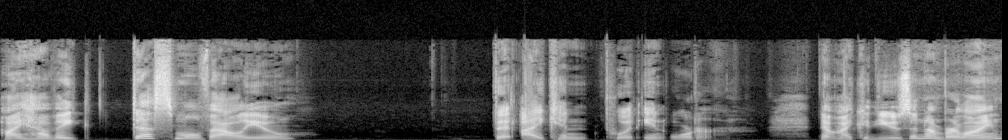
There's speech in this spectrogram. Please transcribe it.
I have a decimal value that I can put in order. Now I could use a number line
